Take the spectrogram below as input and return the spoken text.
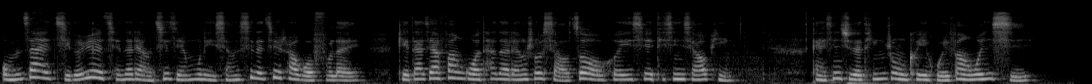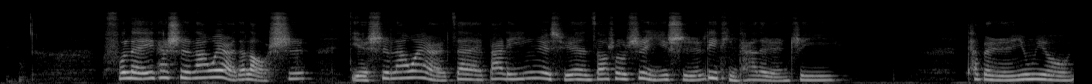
我们在几个月前的两期节目里详细的介绍过弗雷，给大家放过他的两首小奏和一些提琴小品，感兴趣的听众可以回放温习。弗雷他是拉威尔的老师，也是拉威尔在巴黎音乐学院遭受质疑时力挺他的人之一。他本人拥有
